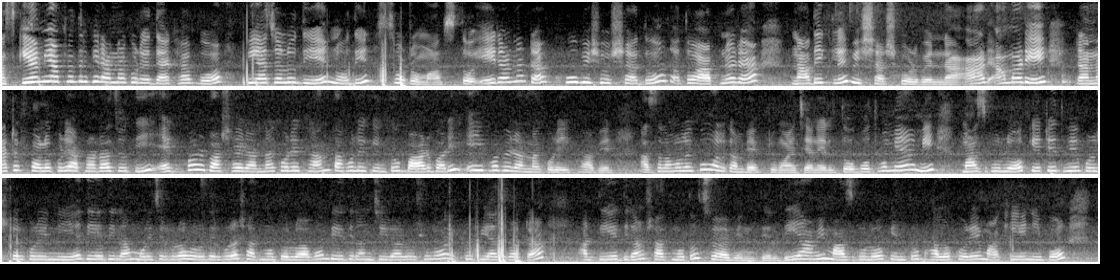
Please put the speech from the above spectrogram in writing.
আজকে আমি আপনাদেরকে রান্না করে দেখাবো পেঁয়াজ আলু দিয়ে নদীর ছোট মাছ। তো এই রান্নাটা খুবই সুস্বাদু, তো আপনারা না দেখলে বিশ্বাস করবেন না। আর আমার এই রান্নাটা ফলো করে আপনারা যদি একবার বাসায় রান্না করে খান, তাহলে কিন্তু বারবারই এইভাবে রান্না করেই খাবেন। আসসালামু আলাইকুম welcome back to my channel তো প্রথমে আমি মাছগুলো কেটে ধুয়ে পরিষ্কার করে নিয়ে দিয়ে দিলাম মরিচের গুঁড়া, হলুদের গুঁড়া স্বাদ মতো লবণ, দিয়ে দিলাম জিরা রসুনও একটু পেঁয়াজ বাটা। আর দিয়ে দিলাম স্বাদ মতো সয়াবিন তেল। দিয়ে আমি মাছগুলো কিন্তু ভালো করে মাখিয়ে নিব,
